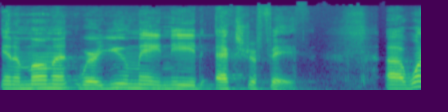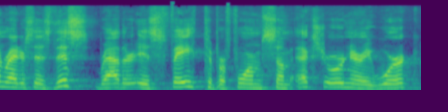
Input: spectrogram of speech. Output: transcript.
in a moment where you may need extra faith. Uh, one writer says, This rather is faith to perform some extraordinary work.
